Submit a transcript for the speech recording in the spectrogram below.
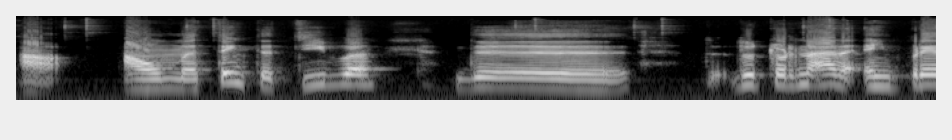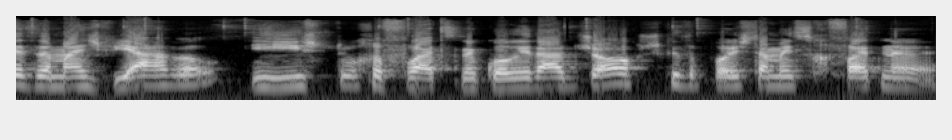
há, há uma tentativa de de tornar a empresa mais viável e isto reflete-se na qualidade dos jogos, que depois também se reflete na,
